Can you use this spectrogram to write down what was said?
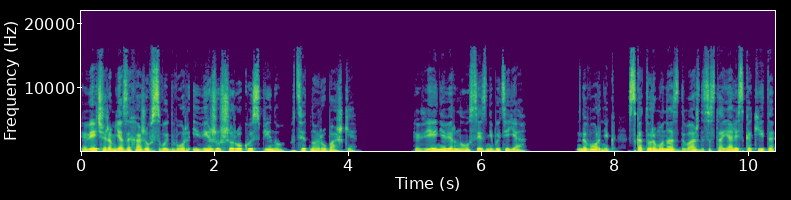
Вечером я захожу в свой двор и вижу широкую спину в цветной рубашке. Веня вернулся из небытия. Дворник, с которым у нас дважды состоялись какие-то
